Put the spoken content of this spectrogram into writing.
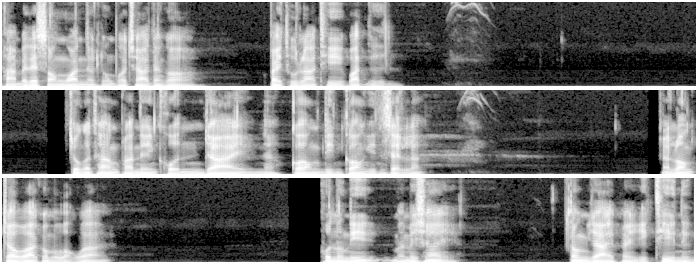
ผ่านไปได้สองวันนะหลวงพ่อชาท่านก็ไปธุระที่วัดอื่น จนกระทั่งพระเนรขนย้ายนะกองดินกองหินเสร็จแล้วรองเจ้าวาดก็มาบอกว่า คนตรงนี้มันไม่ใช่ ต้องย้ายไปอีกที่หนึ่ง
